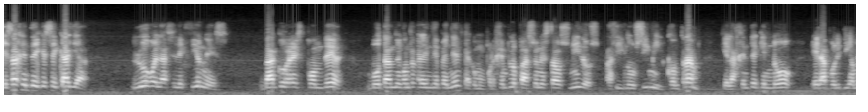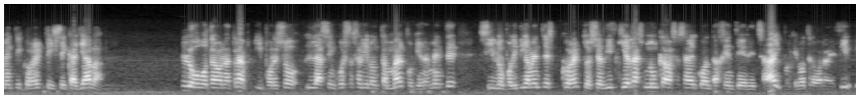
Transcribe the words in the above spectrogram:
esa gente que se calla luego en las elecciones va a corresponder votando en contra de la independencia, como por ejemplo pasó en Estados Unidos, haciendo un símil con Trump, que la gente que no era políticamente correcta y se callaba, luego votaron a Trump y por eso las encuestas salieron tan mal, porque realmente si lo políticamente es correcto ser de izquierdas, nunca vas a saber cuánta gente derecha hay, porque no te lo van a decir.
